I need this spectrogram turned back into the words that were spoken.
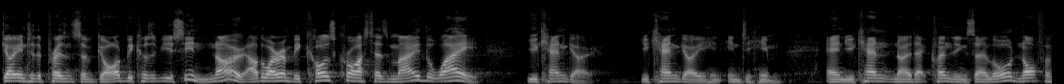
go into the presence of God because of your sin. No, other way around. Because Christ has made the way, you can go. You can go in, into Him. And you can know that cleansing. Say, Lord, not for,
